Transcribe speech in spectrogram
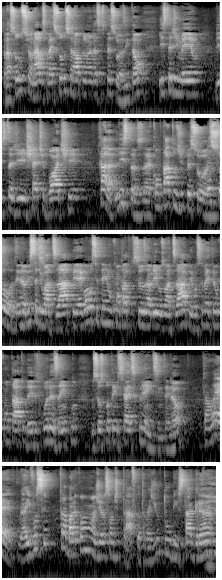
Para solucionar, você vai solucionar o problema dessas pessoas. Então, lista de e-mail, lista de chatbot. Cara, listas, é, contatos de pessoas. Pessoas, Entendeu? né? Lista de Pessoas. WhatsApp. É igual você tem o contato dos seus amigos no WhatsApp, você vai ter o contato deles, por exemplo, dos seus potenciais clientes, entendeu? Então é, aí você trabalha com a geração de tráfego através de YouTube, Instagram,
